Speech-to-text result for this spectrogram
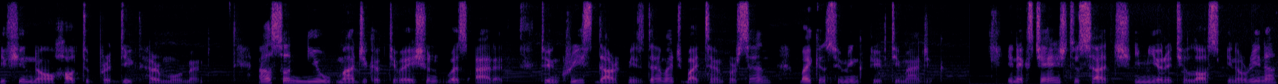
if you know how to predict her movement. Also new magic activation was added to increase Dark Mist damage by 10% by consuming 50 magic. In exchange to such immunity loss in Arena,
